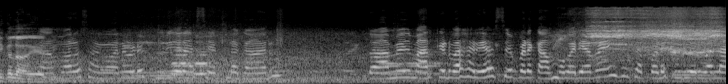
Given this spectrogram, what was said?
निकल आ गए हमारा सांगवाने वाले कुरियर आ लगा रहे हैं तो आम मार्केट बाहर आसपटे कम करने सेपटे कुरियर वाला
